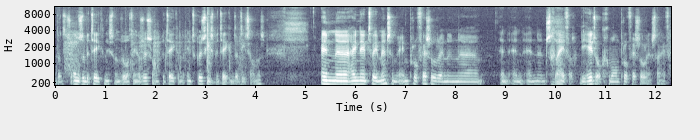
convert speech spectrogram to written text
Dat is onze betekenis, want het in Rusland betekent, in het Russisch betekent dat iets anders. En eh, hij neemt twee mensen mee, een professor en een, eh, en, en, en een schrijver. Die heet ook gewoon professor en schrijver.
